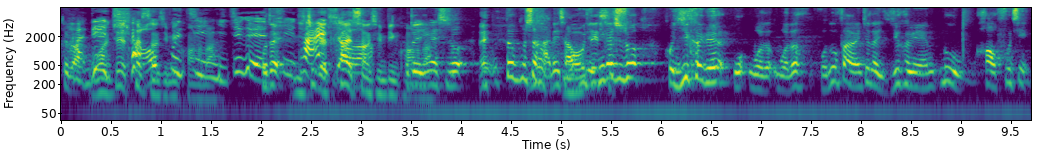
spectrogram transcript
对吧海？淀这也太桥附近，你这个也不对你这个太丧。心病狂对，了对。应该是说，哎都不是海淀桥附近，应该是说颐和园，我我的我的活动范围就在颐和园路五号附近。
